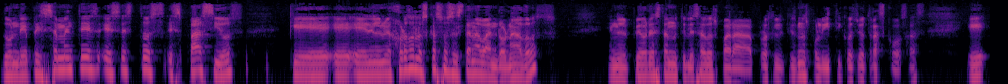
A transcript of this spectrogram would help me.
donde precisamente es, estos espacios que eh, en el mejor de los casos están abandonados, en el peor están utilizados para proselitismos políticos y otras cosas. Eh,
